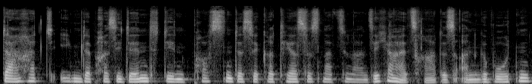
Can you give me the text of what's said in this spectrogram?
Da hat ihm der Präsident den Posten des Sekretärs des Nationalen Sicherheitsrates angeboten.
